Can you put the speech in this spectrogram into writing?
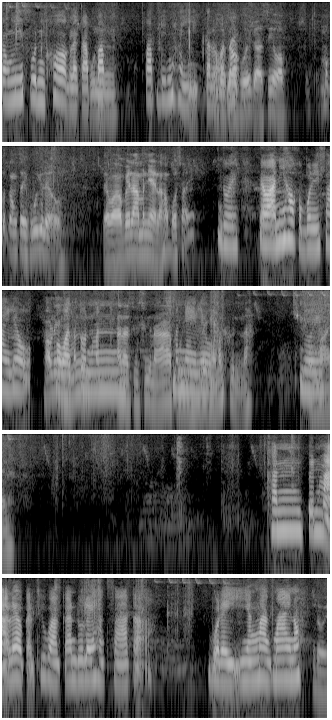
ต้องมีฝุ่นคอกแล้วก็ปุ๋ยปรับปรับดินให้ตลอบ่ดใส่เนาะปุ๋ยก็เสียว่ามันก็ต้องใส่ปุ๋ยอยู่แล้ว แต่ว่าเวลามันใหญ่แล้วเฮาบ่ใส่โดย แต่ว่าอันนี้เขาก็บ่ได้ใส่แล้วเฮาเล่เพราะว่าให้มันต้นมันอันนั้นซื่อๆนะมันใหญ่แล้วเร่งให้มันขึ้นนะ โดต้ยนไม้นะคันเป็นหมาแล้วก็ถือว่าการดูแลรักษาก็บ่ได้อิหยังมากมายเนาะโดย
